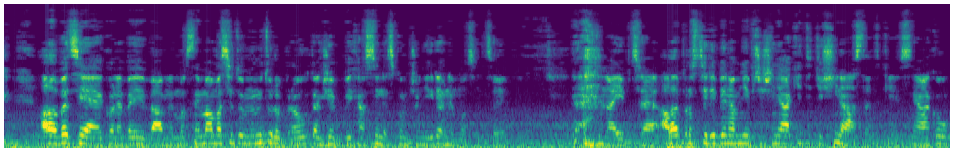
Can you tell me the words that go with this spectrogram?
Ale obecně jako nebej vám nemocný, mám asi tu imunitu dobrou, takže bych asi neskončil nikde v nemocnici na jibce, ale prostě kdyby na mě přišly nějaký ty těžší následky s nějakou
